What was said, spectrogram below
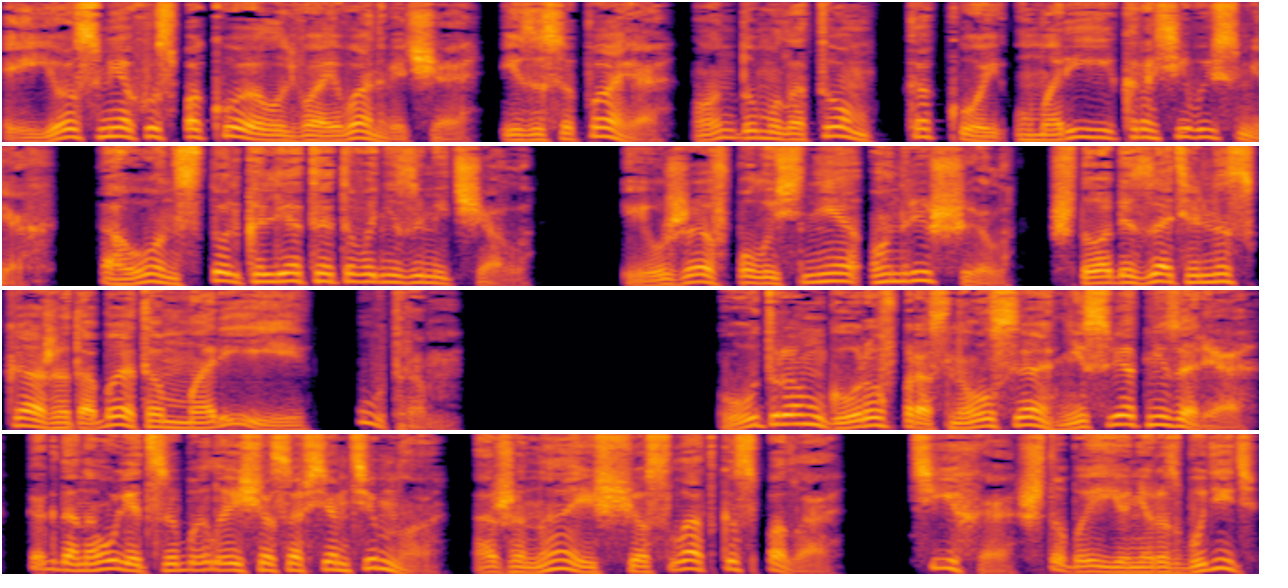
Ее смех успокоил Льва Ивановича, и, засыпая, он думал о том, какой у Марии красивый смех, а он столько лет этого не замечал. И уже в полусне он решил, что обязательно скажет об этом Марии утром. Утром Гуров проснулся ни свет ни заря, когда на улице было еще совсем темно, а жена еще сладко спала. Тихо, чтобы ее не разбудить,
